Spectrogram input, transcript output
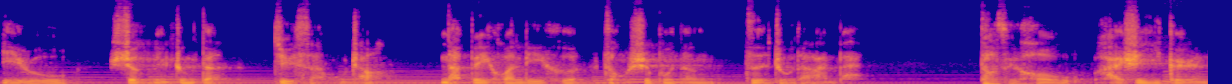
一如生命中的聚散无常，那悲欢离合总是不能自主的安排，到最后还是一个人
